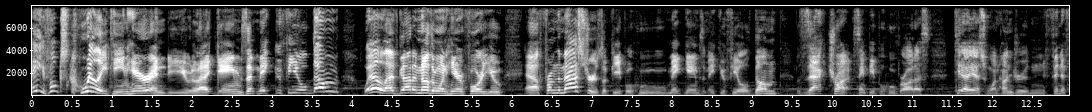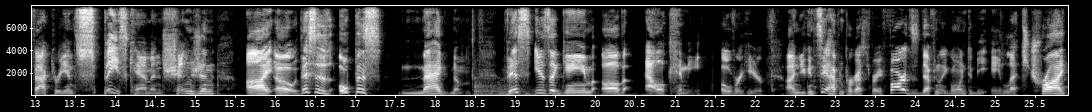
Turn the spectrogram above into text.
Hey folks, Quill18 here, and do you like games that make you feel dumb? Well, I've got another one here for you, uh, from the masters of people who make games that make you feel dumb, Zachtronics, same people who brought us TIS 100 and Infinifactory and SpaceChem and Shenzhen IO. This is Opus Magnum. This is a game of alchemy over here. And you can see I haven't progressed very far. This is definitely going to be a let's try.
